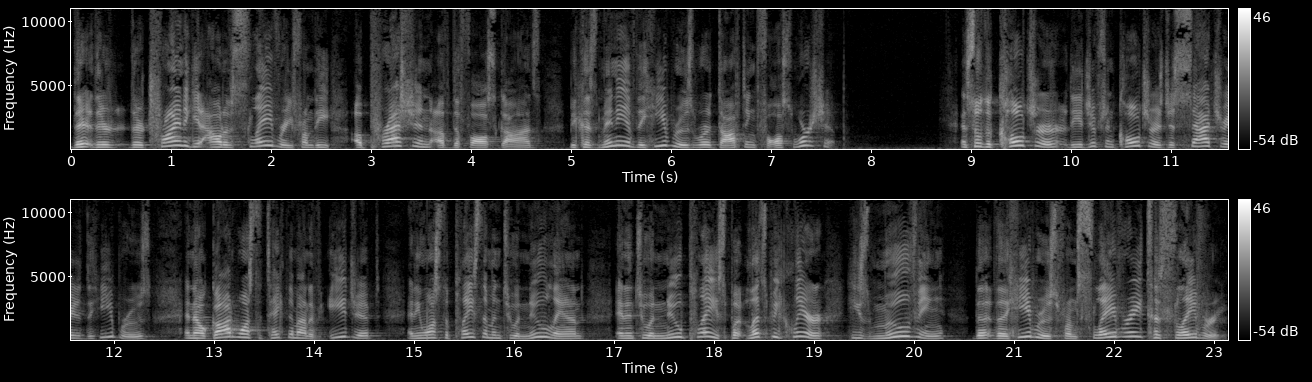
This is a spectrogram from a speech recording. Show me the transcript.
they're, they're, they're trying to get out of slavery from the oppression of the false gods because many of the Hebrews were adopting false worship. And so the culture, the Egyptian culture, has just saturated the Hebrews. And now God wants to take them out of Egypt and he wants to place them into a new land and into a new place. But let's be clear, he's moving the, the Hebrews from slavery to slavery,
